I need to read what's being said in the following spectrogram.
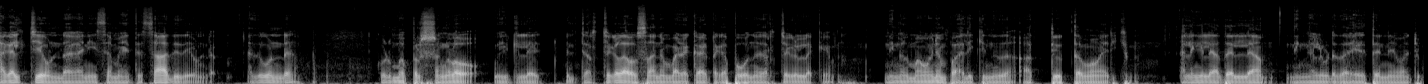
അകൽച്ച ഉണ്ടാകാൻ ഈ സമയത്ത് സാധ്യതയുണ്ട്. അതുകൊണ്ട് കുടുംബ പ്രശ്നങ്ങളോ വീട്ടിലെ ചർച്ചകൾ അവസാനം വഴക്കായിട്ടൊക്കെ പോകുന്ന ചർച്ചകളിലൊക്കെ നിങ്ങൾ മൗനം പാലിക്കുന്നത് അത്യുത്തമമായിരിക്കും. അല്ലെങ്കിൽ അതെല്ലാം നിങ്ങളുടേതായി തന്നെ മാറ്റും.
